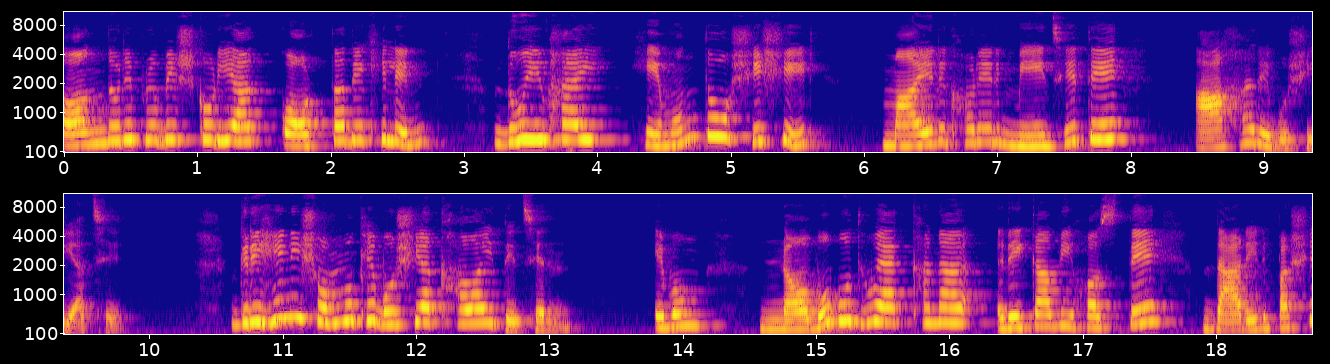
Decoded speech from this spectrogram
অন্দরে প্রবেশ করিয়া কর্তা দেখিলেন, দুই ভাই হেমন্ত ও শিশির মায়ের ঘরের মেঝেতে আহারে বসিয়াছে। গৃহিণী সম্মুখে বসিয়া খাওয়াইতেছেন এবং নববধূ একখানা রেকাবি হস্তে দ্বারের পাশে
